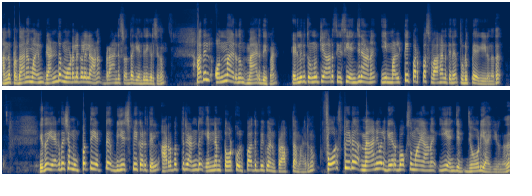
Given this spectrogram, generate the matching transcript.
അന്ന് പ്രധാനമായും രണ്ട് മോഡലുകളിലാണ് ബ്രാൻഡ് ശ്രദ്ധ കേന്ദ്രീകരിച്ചതും. അതിൽ ഒന്നായിരുന്നു മാരുതി പാൻ എഴുന്നൂറ്റി തൊണ്ണൂറ്റി ആറ് സി സി എഞ്ചിനാണ് ഈ മൾട്ടി പർപ്പസ് വാഹനത്തിന് തുടുപ്പേകിയിരുന്നത്. ഇത് ഏകദേശം മുപ്പത്തി എട്ട് ബി എച്ച് പി കരുത്തിൽ അറുപത്തിരണ്ട് എൻ എം ടോർക്ക് ഉൽപ്പാദിപ്പിക്കുവാൻ പ്രാപ്തമായിരുന്നു. ഫോർ സ്പീഡ് മാനുവൽ ഗിയർ ബോക്സുമായാണ് ഈ എഞ്ചിൻ ജോഡിയാക്കിയിരുന്നത്.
